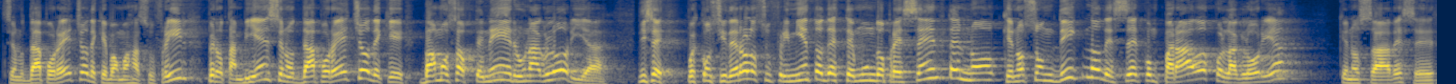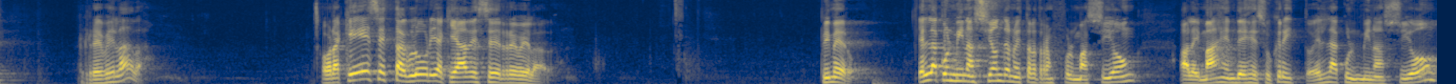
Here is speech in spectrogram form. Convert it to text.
Se nos da por hecho de que vamos a sufrir, pero también se nos da por hecho de que vamos a obtener una gloria. Dice, pues considero los sufrimientos de este mundo presente no, que no son dignos de ser comparados con la gloria que nos ha de ser revelada. Ahora, ¿qué es esta gloria que ha de ser revelada? Primero, es la culminación de nuestra transformación a la imagen de Jesucristo. Es la culminación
